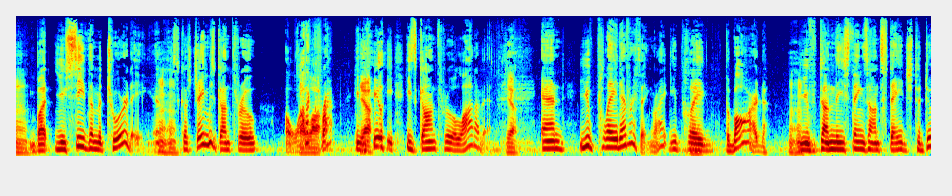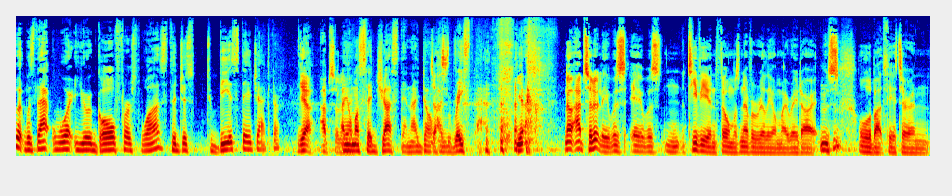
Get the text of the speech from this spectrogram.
Mm. but you see the maturity in this because Jamie's gone through a lot of Mm-hmm. lot. crap. He Yeah. really, he's gone through a lot of it. Yeah. And you played everything, right? You played the bard. Mm-hmm. You've done these things on stage to do it. Was that what your goal first was? To just to be a stage actor? Yeah, absolutely. I almost said just, and I don't. Just. I erased that. yeah. No, absolutely. It was. It was TV and film was never really on my radar. It was Mm-hmm. all about theatre and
